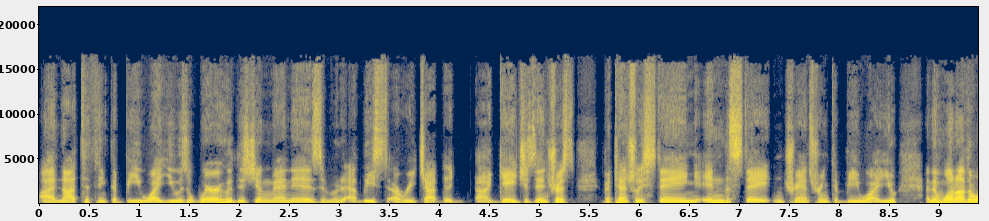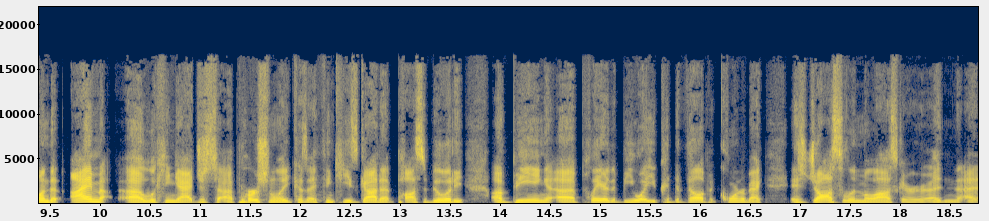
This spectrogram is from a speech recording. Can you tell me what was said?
uh, not to think that BYU is aware who this young man is and would at least uh, reach out to uh, gauge his interest, potentially staying in the state and transferring to BYU. And then one other one that I'm looking at just personally because I think he's got a possibility of being a player that BYU could develop at cornerback is Jocelyn Malaska. And uh,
